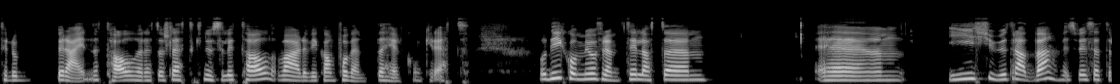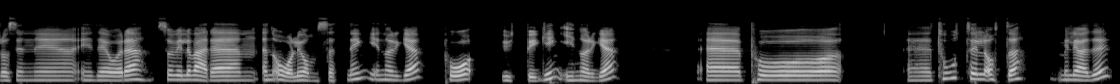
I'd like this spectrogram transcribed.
til å beregne tall, rett og slett. Knuse litt tall. Hva er det vi kan forvente helt konkret? Og de kommer jo frem til at eh, eh, i 2030, hvis vi setter oss inn i, i, det året, så vil det være en årlig omsetning i Norge på utbygging i Norge eh, på eh, to til åtte milliarder.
